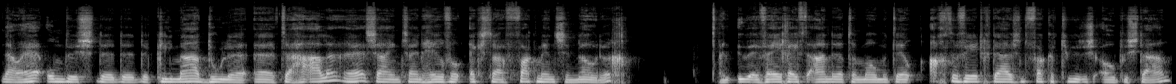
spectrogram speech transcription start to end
nou, hè, om dus de, de, de klimaatdoelen uh, te halen, hè, zijn, zijn heel veel extra vakmensen nodig. En UWV geeft aan dat er momenteel 48.000 vacatures openstaan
